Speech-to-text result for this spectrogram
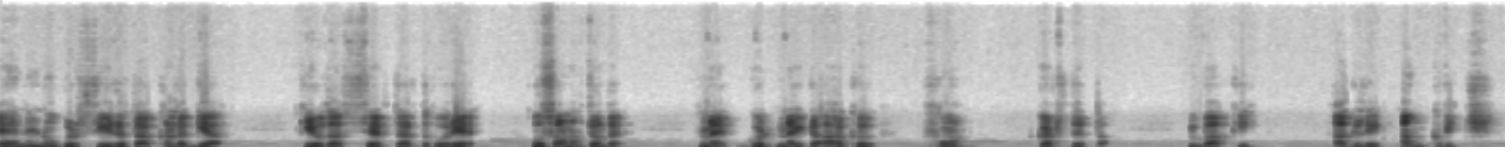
ਐਨੇ ਨੂੰ ਗੁਰਸੀਰਤ ਆਖਣ ਲੱਗਿਆ ਕਿ ਉਹਦਾ ਸਿਰ ਦਰਦ ਹੋ ਰਿਹਾ, ਉਹ ਸੌਣਾ ਚਾਹੁੰਦਾ ਹੈ। ਮੈਂ ਗੁੱਡ ਨਾਈਟ ਆਖ ਫੋਨ ਕੱਟ ਦਿੱਤਾ। ਬਾਕੀ ਅਗਲੇ ਅੰਕ ਵਿੱਚ।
